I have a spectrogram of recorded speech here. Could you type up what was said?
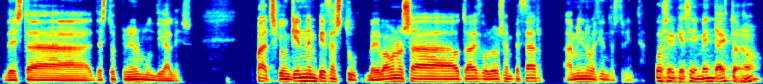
de, esta, de estos primeros mundiales. Patch, ¿con quién empiezas tú? Vámonos a otra vez, volvemos a empezar a 1930. Pues el que se inventa esto, ¿no?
